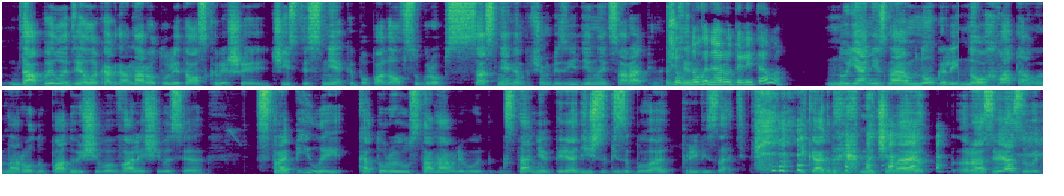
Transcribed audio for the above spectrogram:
Да, было дело, когда народ улетал с крыши, чистый снег, и попадал в сугроб со снегом, причем без единой царапины. Что, много народа летало? Ну, я не знаю, много ли, но хватало народу, падающего, валящегося стропилы, которые устанавливают к зданию, периодически забывают привязать. И когда их начинают развязывать,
